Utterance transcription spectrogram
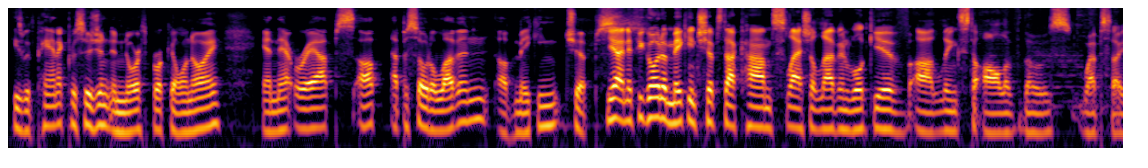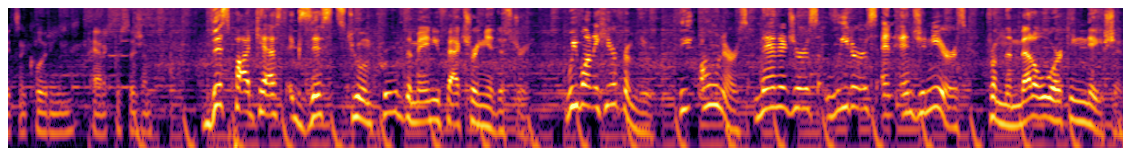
He's with Panek Precision in Northbrook, Illinois. And that wraps up episode 11 of Making Chips. Yeah, and if you go to makingchips.com slash 11, we'll give uh, links to all of those websites, including Panek Precision. This podcast exists to improve the manufacturing industry. We want to hear from you, the owners, managers, leaders, and engineers from the metalworking nation.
